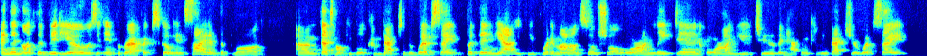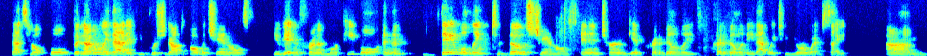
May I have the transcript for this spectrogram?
And then like the videos and infographics go inside of the blog. Um, that's how people come back to the website. But then, yeah, if you put them out on social or on LinkedIn or on YouTube and have them coming back to your website, that's helpful. But not only that, if you push it out to all the channels, you get in front of more people and then they will link to those channels and in turn give credibility credibility that way to your website. Um,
